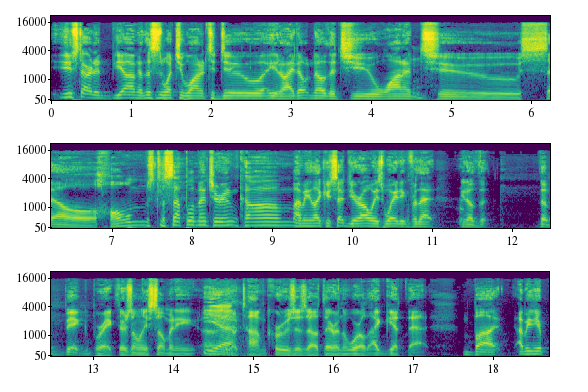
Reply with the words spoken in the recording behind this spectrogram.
You started young, and this is what you wanted to do. You know, I don't know that you wanted to sell homes to supplement your income. I mean, like you said, you're always waiting for that. You know, the the big break. There's only so many, uh, you know, Tom Cruises out there in the world. I get that, but I mean, you're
